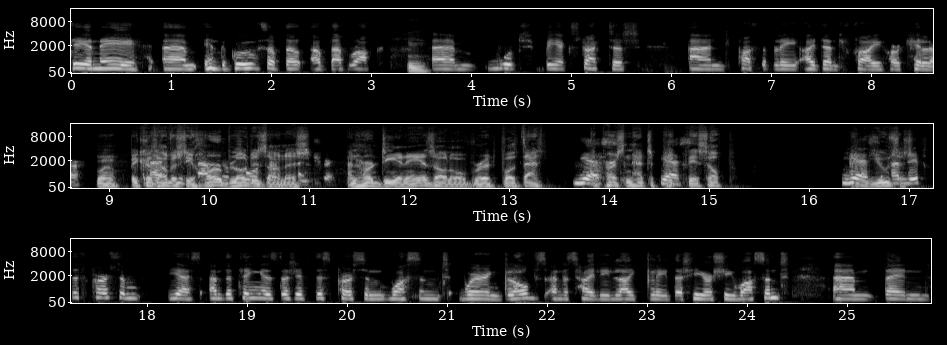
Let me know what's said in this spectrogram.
DNA um, in the grooves of the of that rock mm. would be extracted and possibly identify her killer. Well, because uh, obviously her blood is on it country. and her DNA is all over it, but that yes. the person had to pick yes. this up. Yes, and, and if this person, yes, and the thing is that if this person wasn't wearing gloves, and it's highly likely that he or she wasn't, um, then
